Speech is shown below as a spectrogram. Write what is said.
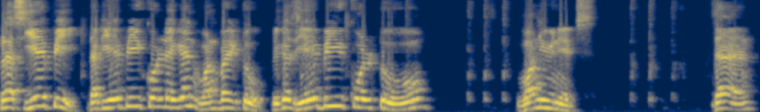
plus AP. That AP equal to again 1 by 2 because AB equal to 1 units. Then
